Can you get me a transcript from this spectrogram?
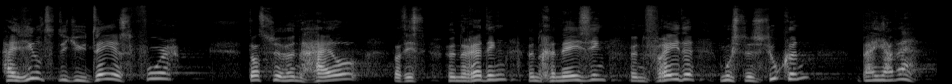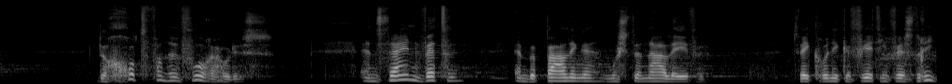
Hij hield de Judeërs voor dat ze hun heil, dat is hun redding, hun genezing, hun vrede, moesten zoeken bij Yahweh, de God van hun voorouders. En zijn wetten en bepalingen moesten naleven. 2 Kronieken 14, vers 3.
